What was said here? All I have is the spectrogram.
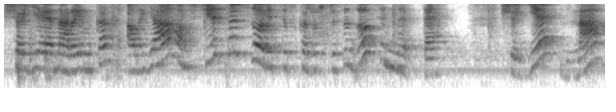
що є на ринках. Але я вам з чистою совістю скажу, що це зовсім не те, що є на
